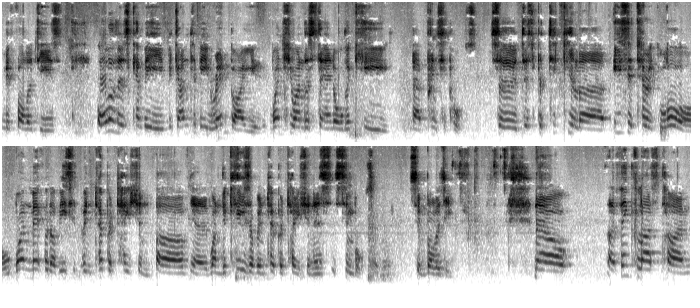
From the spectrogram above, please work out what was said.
mythologies, all of this can be begun to be read by you once you understand all the key uh, principles. So, this particular esoteric law, one method of interpretation of you know, one of the keys of interpretation is symbols, symbology. Now, I think last time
